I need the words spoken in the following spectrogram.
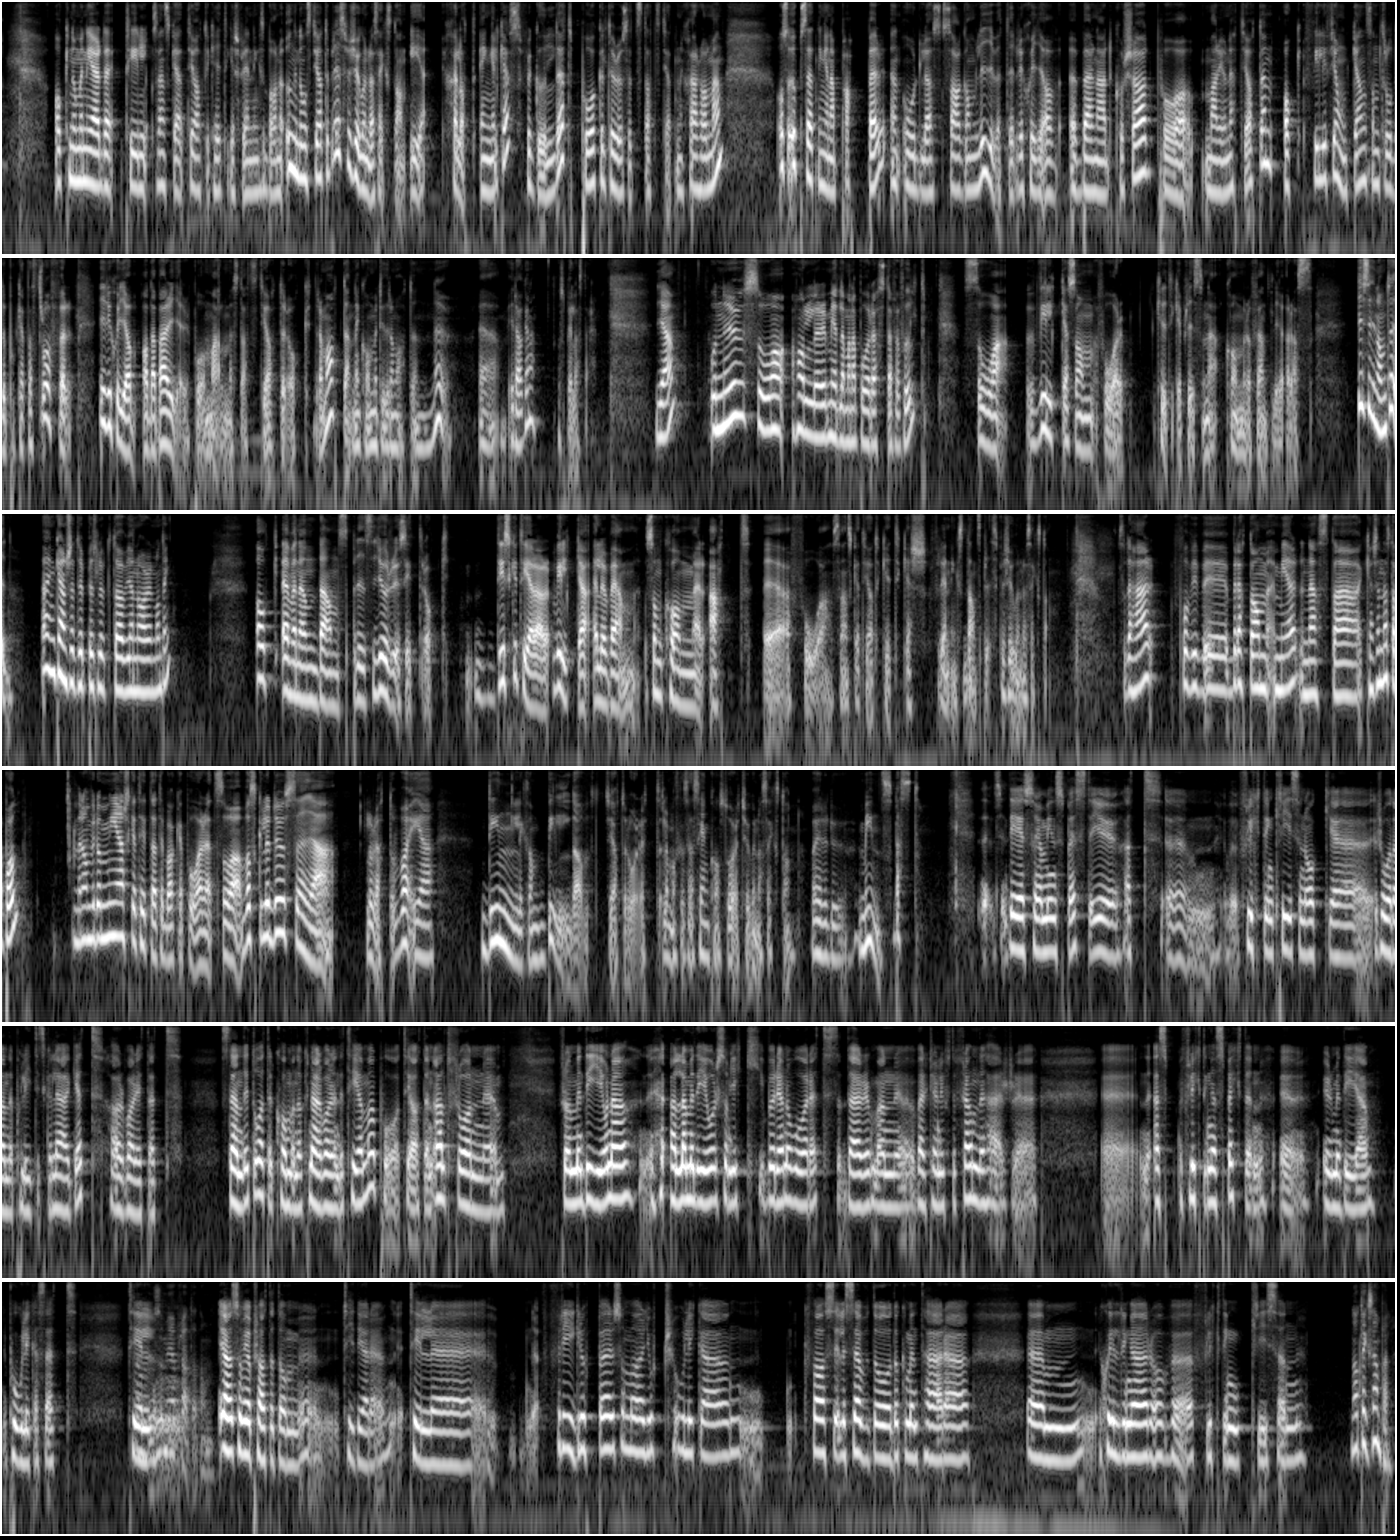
Och nominerade till Svenska Teaterkritikers förenings barn och ungdomsteaterpris för 2016 är Charlotte Engelkes för Guldet på Kulturhuset Stadsteatern i Skärholmen. Och så uppsättningarna Papper, en ordlös saga om livet i regi av Bernard Couchard på Marionetteatern och Filifjonkan som trodde på katastrofer i regi av Ada Berger på Malmö stadsteater och Dramaten. Den kommer till Dramaten nu eh, i dagarna och spelas där. Ja, och nu så håller medlemmarna på att rösta för fullt. Så vilka som får kritikerpriserna kommer offentliggöras i sinom tid. Men kanske typ i slutet av januari någonting. Och även en dansprisjury sitter och diskuterar vilka eller vem som kommer att eh, få Svenska Teaterkritikers förenings danspris för 2016. Så det här får vi eh, berätta om mer nästa, kanske nästa podd. Men om vi då mer ska titta tillbaka på året, så vad skulle du säga, Loretto, vad är din liksom, bild av teateråret, eller man ska säga scenkonståret 2016? Vad är det du minns bäst? Det som jag minns bäst är ju att um, flyktingkrisen och uh, rådande politiska läget har varit ett ständigt återkommande och närvarande tema på teatern. Allt från, um, från mediorna, alla medior som gick i början av året, där man uh, verkligen lyfte fram det här uh, flyktingaspekten ur media på olika sätt till, som, som vi har pratat om? Ja, som vi har pratat om eh, tidigare. Till eh, frigrupper som har gjort olika kvasi eller pseudodokumentära um, skildringar av uh, flyktingkrisen. Något exempel?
